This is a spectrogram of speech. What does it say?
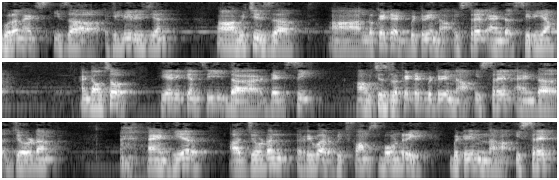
Golan Heights is a hilly region uh, which is uh, uh, located between uh, Israel and uh, Syria, and also here you can see the Dead Sea, uh, which is located between uh, Israel and uh, Jordan, and here uh, Jordan River, which forms boundary between uh, Israel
